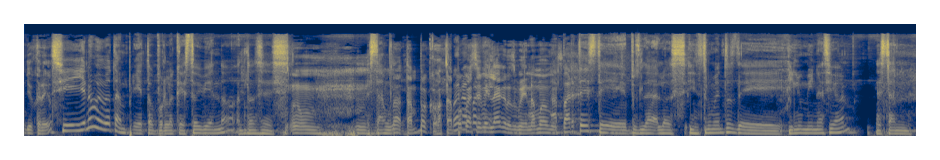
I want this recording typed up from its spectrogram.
Yo creo. Sí, yo no me veo tan prieto por lo que estoy viendo. Entonces, Mm, Está muy no, bien. tampoco. Tampoco Bueno, hace milagros, güey. No mames. aparte, este, pues la- los instrumentos de iluminación están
